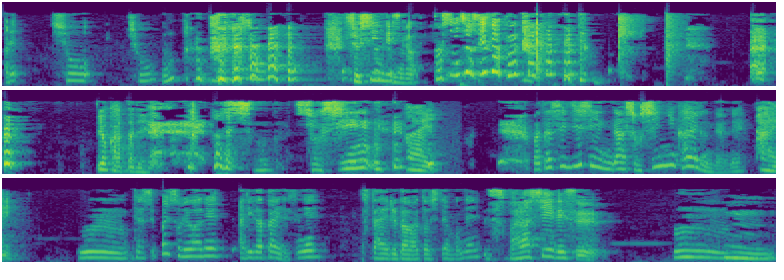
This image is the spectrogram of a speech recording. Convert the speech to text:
あれ？初、初、ん？初心ですか？初心、初 心よかったです。初心。はい。私自身が初心に帰るんだよね。はい。うん。私やっぱりそれはね、ありがたいですね。伝える側としてもね。素晴らしいです。うん。ううんん。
